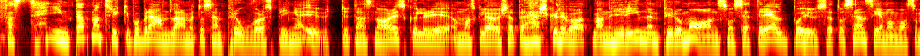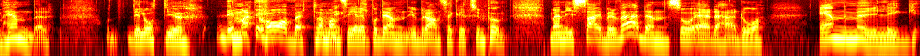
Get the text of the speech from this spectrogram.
fast inte att man trycker på brandlarmet och sen provar att springa ut, utan snarare skulle det, om man skulle översätta det här, skulle det vara att man hyr in en pyroman som sätter eld på huset och sen ser man vad som händer. Det låter ju det makabert låter... när man ser det på den ur brandsäkerhetssynpunkt. Men i cybervärlden så är det här då en möjlig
